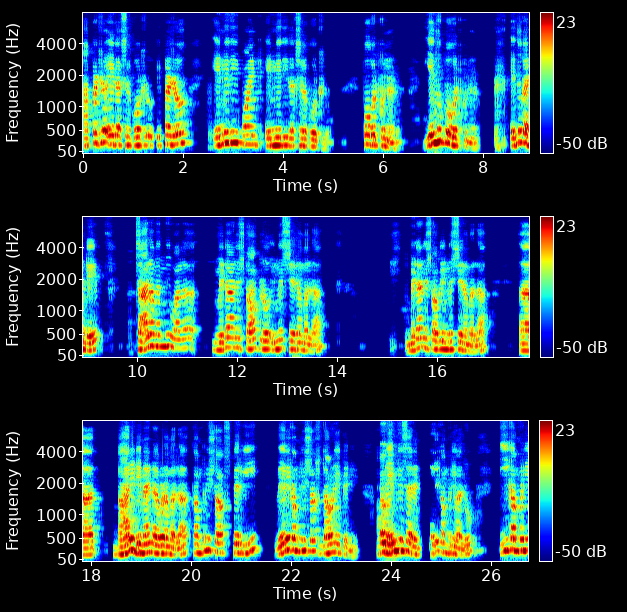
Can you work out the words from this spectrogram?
అప్పట్లో ఏడు లక్షల కోట్లు ఇప్పట్లో ఎనిమిది పాయింట్ ఎనిమిది లక్షల కోట్లు పోగొట్టుకున్నాడు. ఎందుకు పోగొట్టుకున్నాడు? ఎందుకంటే చాలా మంది వాళ్ళ మెటా అనే స్టాక్లో ఇన్వెస్ట్ చేయడం వల్ల మెటా అనే స్టాక్లో ఇన్వెస్ట్ చేయడం వల్ల ఆ, భారీ డిమాండ్ అవ్వడం వల్ల కంపెనీ స్టాక్స్ పెరిగి వేరే కంపెనీ స్టాక్స్ డౌన్ అయిపోయినాయి. అప్పుడు. ఏం చేశారంటే వేరే కంపెనీ వాళ్ళు ఈ కంపెనీ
